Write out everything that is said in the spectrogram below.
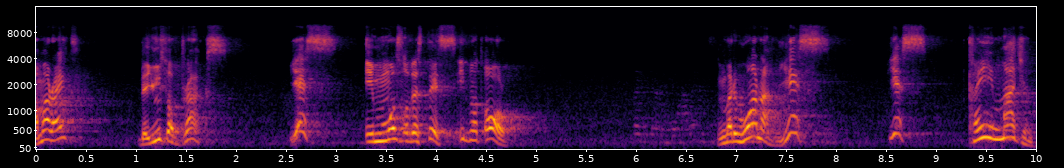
Am I right? The use of drugs. Yes, in most of the states, if not all. marijuana. yes. Yes. Can you imagine?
